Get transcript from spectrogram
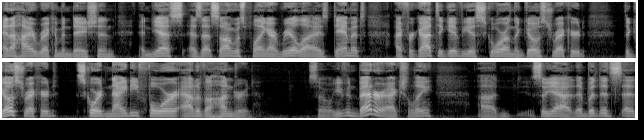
and a high recommendation. And yes, as that song was playing, I realized, damn it, I forgot to give you a score on the Ghost record. The Ghost record scored 94 out of 100. So even better, actually. Uh, so yeah, but it's uh,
